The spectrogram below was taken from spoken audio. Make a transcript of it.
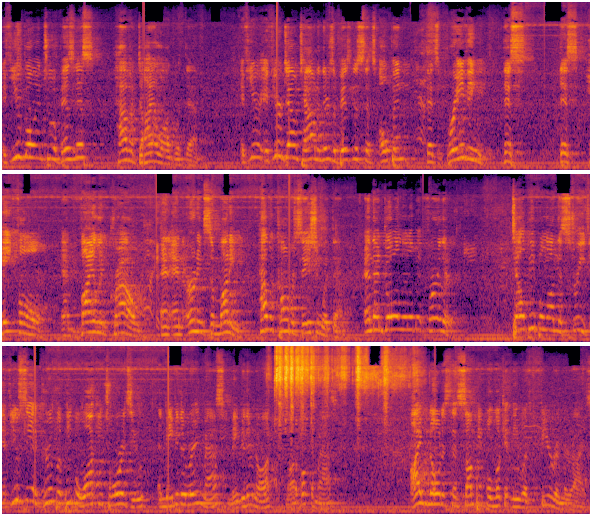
if you go into a business, have a dialogue with them. If you're if you're downtown and there's a business that's open, that's braving this this hateful and violent crowd and, and earning some money, have a conversation with them. And then go a little bit further. Tell people on the street, if you see a group of people walking towards you, and maybe they're wearing masks, maybe they're not, not about the mask. I've noticed that some people look at me with fear in their eyes.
